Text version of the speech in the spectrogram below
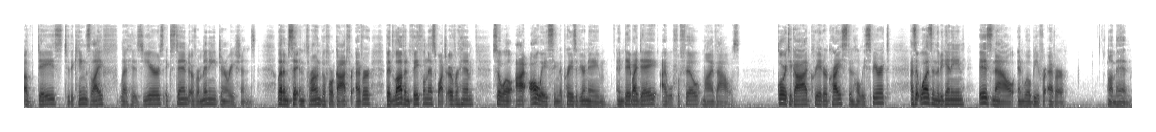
of days to the king's life. Let his years extend over many generations. Let him sit enthroned before God forever. Bid love and faithfulness watch over him. So will I always sing the praise of your name and day by day I will fulfill my vows. Glory to God, Creator Christ and Holy Spirit, as it was in the beginning, is now, and will be forever. Amen.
